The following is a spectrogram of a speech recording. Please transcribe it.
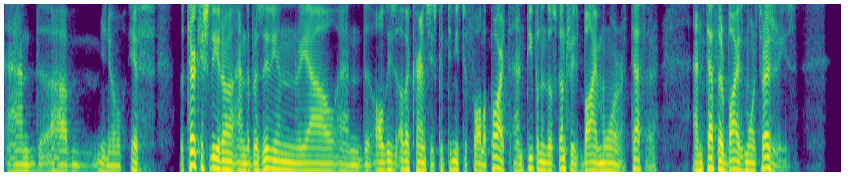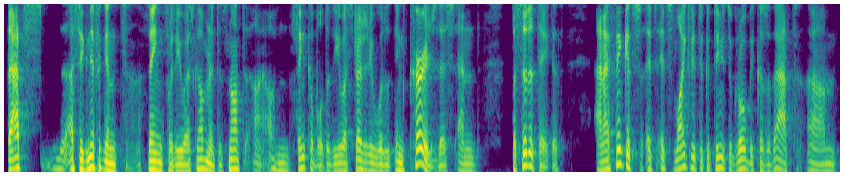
and um, you know if the Turkish lira and the Brazilian real and all these other currencies continue to fall apart, and people in those countries buy more tether, and tether buys more treasuries, that's a significant thing for the U.S. government. It's not uh, unthinkable that the U.S. Treasury will encourage this and facilitate it and I think it's it's it's likely to continue to grow because of that. Um,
